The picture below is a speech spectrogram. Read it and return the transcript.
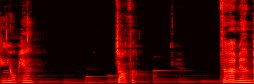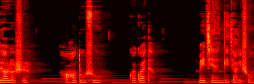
听友篇，饺子，在外面不要惹事，好好读书，乖乖的。没钱给家里说，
